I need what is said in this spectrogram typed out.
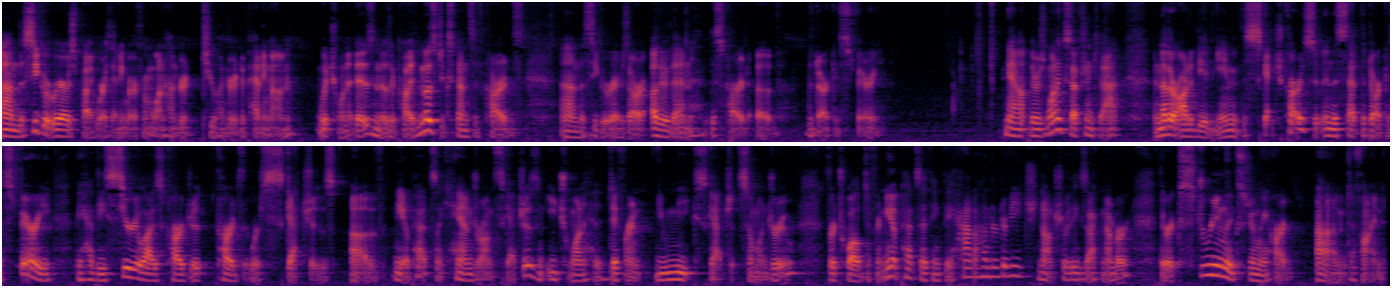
Um, the secret rare is probably worth anywhere from one hundred to 200 depending on which one it is. And those are probably the most expensive cards um, the secret rares are, other than this card of The Darkest Fairy. Now, there's one exception to that. Another oddity of the game is the sketch cards. So in the set The Darkest Fairy, they had these serialized card- cards that were sketches of Neopets, like hand-drawn sketches, and each one had a different, unique sketch that someone drew. For 12 different Neopets, I think they had 100 of each, not sure of the exact number. They're extremely, extremely hard um, to find.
